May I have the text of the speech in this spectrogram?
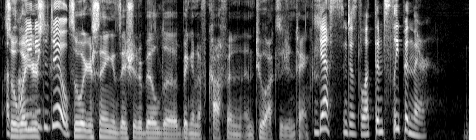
That's so all what you need to do. so what you're saying is they should have built a big enough coffin and two oxygen tanks. yes, and just let them sleep in there.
